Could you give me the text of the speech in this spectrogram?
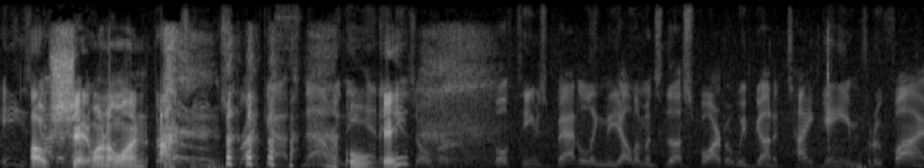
he's Oh shit, one. 101. 13 now, and the inning Okay. Both teams battling the elements thus far, but we've got a tight game through five.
